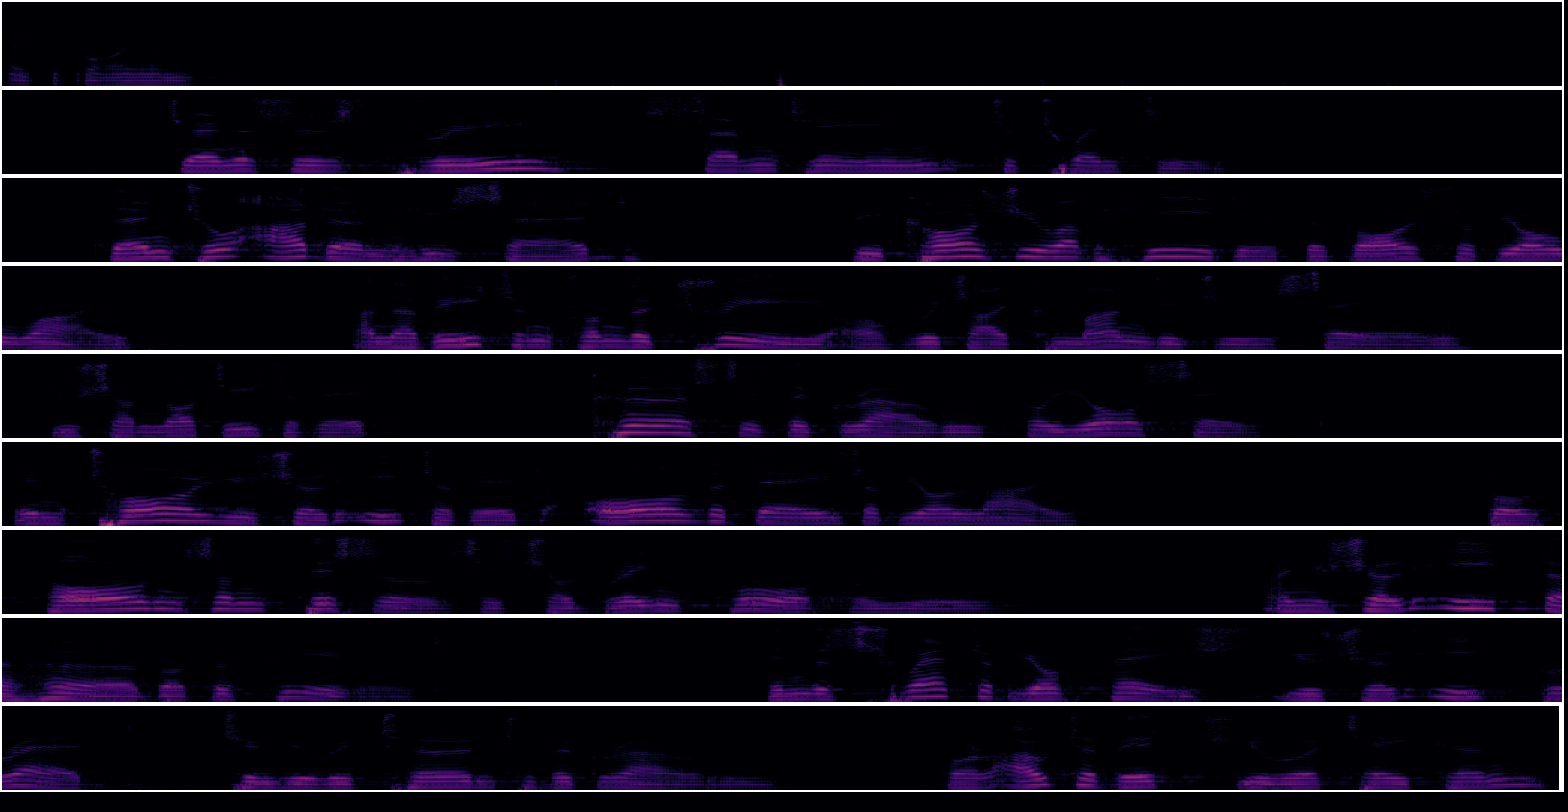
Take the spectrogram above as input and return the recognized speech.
Thank you, Brian. Genesis 3 17 to 20. Then to Adam he said, Because you have heeded the voice of your wife, and have eaten from the tree of which I commanded you, saying, You shall not eat of it, cursed is the ground for your sake. In toil you shall eat of it all the days of your life. Both thorns and thistles it shall bring forth for you, and you shall eat the herb of the field. In the sweat of your face you shall eat bread till you return to the ground, for out of it you were taken,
